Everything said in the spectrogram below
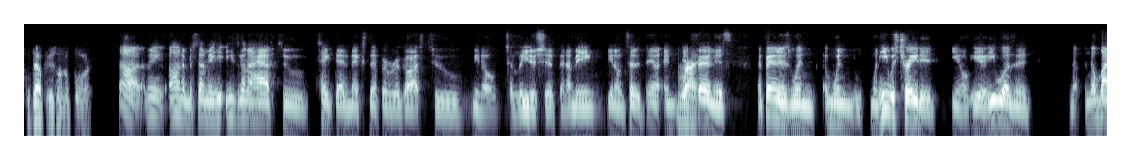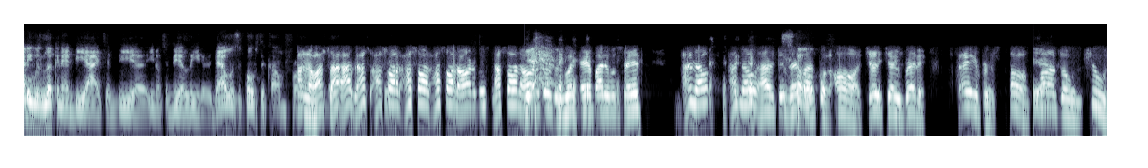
some W's on the board. No, I mean, 100. percent I mean, he's going to have to take that next step in regards to you know to leadership, and I mean, you know, to you know, in, right. in fairness, in fairness, when when when he was traded, you know, here he wasn't. Nobody was looking at Bi to be a you know to be a leader. That was supposed to come from. I know. I saw. I, I, I saw. I saw. I saw the articles. I saw the articles yeah. and what everybody was saying. I know. I know. I so, everybody put oh JJ Redick, Favors, oh yeah. Lonzo and Jrue,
